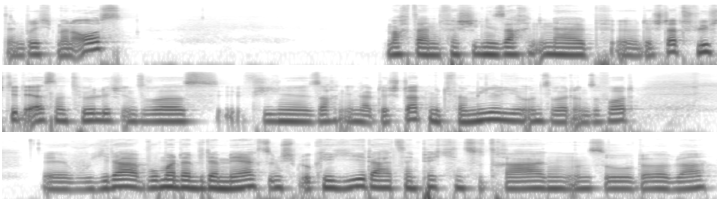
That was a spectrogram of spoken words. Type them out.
dann bricht man aus, macht dann verschiedene Sachen innerhalb äh, der Stadt, flüchtet erst natürlich und sowas, verschiedene Sachen innerhalb der Stadt mit Familie und so weiter und so fort. Äh, wo jeder, wo man dann wieder merkt, so im Spiel, okay, jeder hat sein Päckchen zu tragen und so, bla bla bla.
